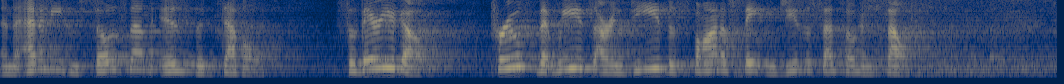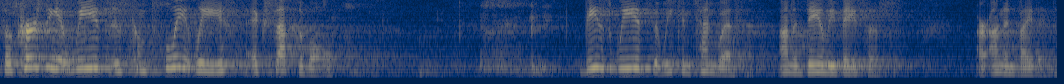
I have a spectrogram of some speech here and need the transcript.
and the enemy who sows them is the devil. So there you go. Proof that weeds are indeed the spawn of Satan. Jesus said so himself. So cursing at weeds is completely acceptable. These weeds that we contend with on a daily basis are uninvited.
